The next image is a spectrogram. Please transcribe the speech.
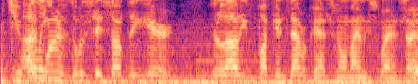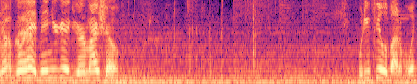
did you I just wanted to say something here to the lousy fucking Democrats. If you don't mind me swearing, sorry. no, go that. ahead, man. You're good. You're on my show. What do you feel about him? What?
